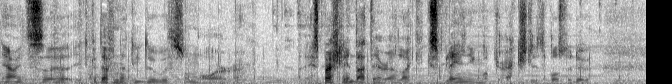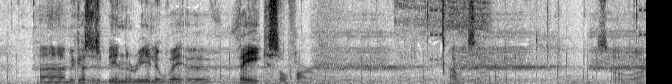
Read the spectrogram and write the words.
yeah, it's it could definitely do with some more, especially in that area, like explaining what you're actually supposed to do, uh, because it's been really uh, vague so far. I would say. So uh,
